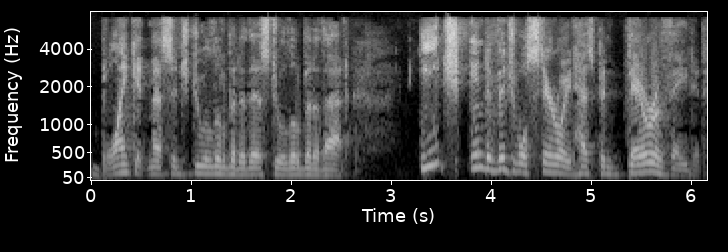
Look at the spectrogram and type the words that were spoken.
blanket message, do a little bit of this, do a little bit of that. Each individual steroid has been derivated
